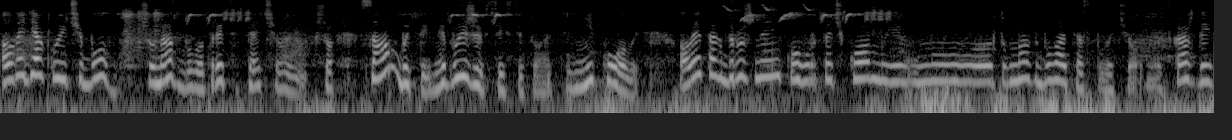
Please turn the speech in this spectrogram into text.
але дякуючи Богу, що нас було 35 чоловік. Що сам би ти не вижив в цій ситуації ніколи. Але так дружненько, гурточком, і, ну, то в нас була ця сплоченість. Кожен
